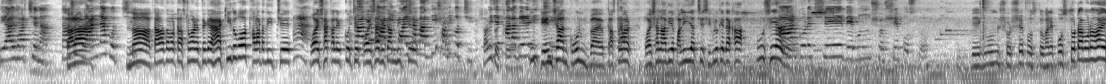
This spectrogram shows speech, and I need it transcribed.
দেয়াল ঝাড়ছে না। তারা তারা- রান্না করছে। না তারা তো আবার কাস্টমারের থেকে হ্যাঁ কি দেবো? থালাটা দিচ্ছে হ্যাঁ। পয়সা কালেক্ট করছে পয়সা রিটার্ন দিচ্ছে। সবই করছি। সবই কি টেনশন কোন কাস্টমার পয়সা না দিয়ে পালিয়ে যাচ্ছে সেগুলোকে দেখা। ও সে আর করেছে বেগুন সর্ষে পোস্ত। বেগুন সর্ষে পোস্ত মানে পোস্তটা মনে হয়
